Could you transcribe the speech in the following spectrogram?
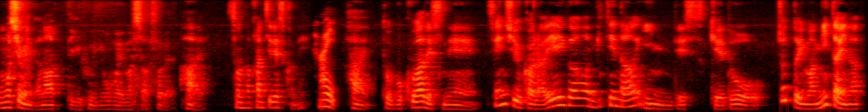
面白いんだなっていうふうに思いました、それ。はい。そんな感じですかね。はい。はい。と、僕はですね、先週から映画は見てないんですけど、ちょっと今見たいなっ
